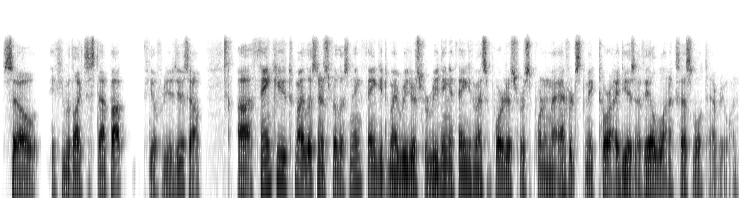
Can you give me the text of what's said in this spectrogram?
So if you would like to step up, feel free to do so. Uh, thank you to my listeners for listening. Thank you to my readers for reading. And thank you to my supporters for supporting my efforts to make Torah ideas available and accessible to everyone.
